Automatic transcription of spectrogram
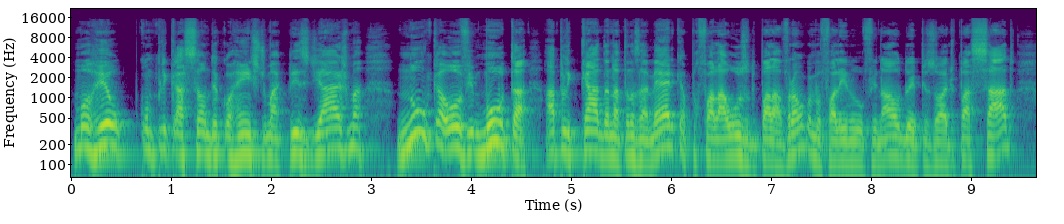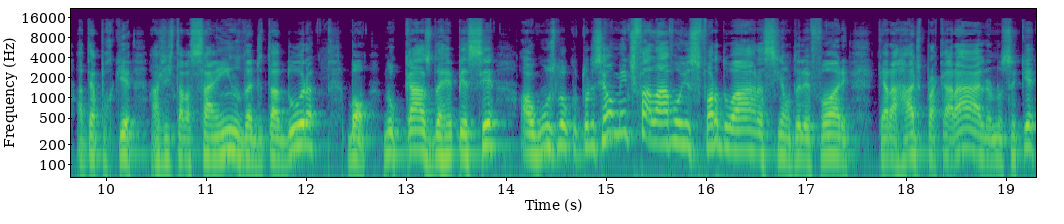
morreu complicação decorrente de uma crise de asma, nunca houve multa aplicada na Transamérica por falar o uso do palavrão, como eu falei no final do episódio passado, até porque a gente estava saindo da ditadura. Bom, no caso da RPC, alguns locutores realmente falavam isso fora do ar, assim, ao telefone, que era rádio pra caralho, não sei o quê,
